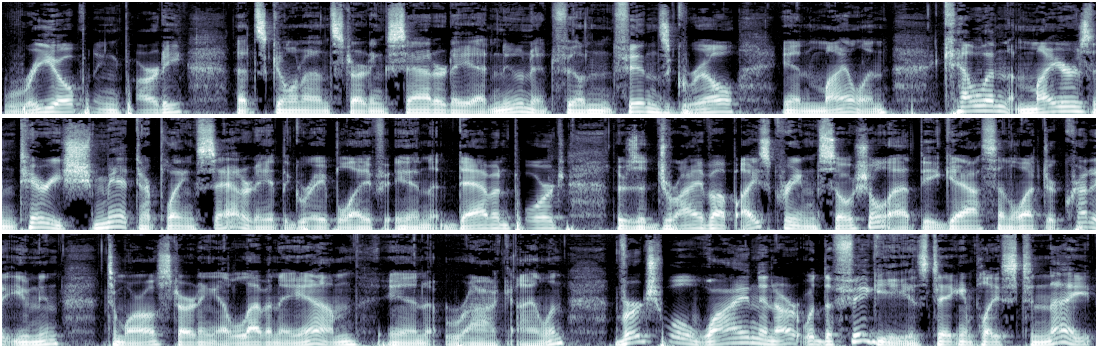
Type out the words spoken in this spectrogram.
reopening party that's going on starting Saturday at noon at Finn, Finn's Grill in Milan. Kellen Myers and Terry Schmidt are playing Saturday at the Grape Life in Davenport. There's a drive up ice cream social at the Gas and Electric Credit Union tomorrow starting at 11 a.m. in Rock Island. Virtual Wine and Art with the Figge is taking place tonight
